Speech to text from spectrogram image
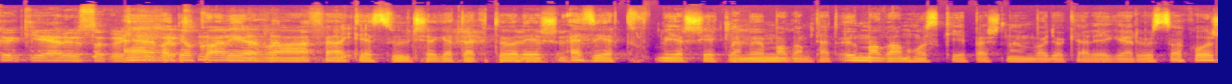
hogy ki erőszakos. El vagyok alélva a felkészültségetektől, és ezért mérséklem önmagam, tehát önmagamhoz képest nem vagyok elég erőszakos.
